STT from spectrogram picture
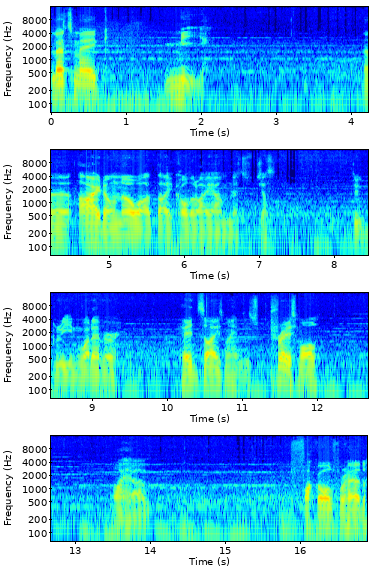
Let's make me. Uh, I don't know what eye color I am. Let's just do green, whatever. Head size, my head is pretty small. I have fuck all for head.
